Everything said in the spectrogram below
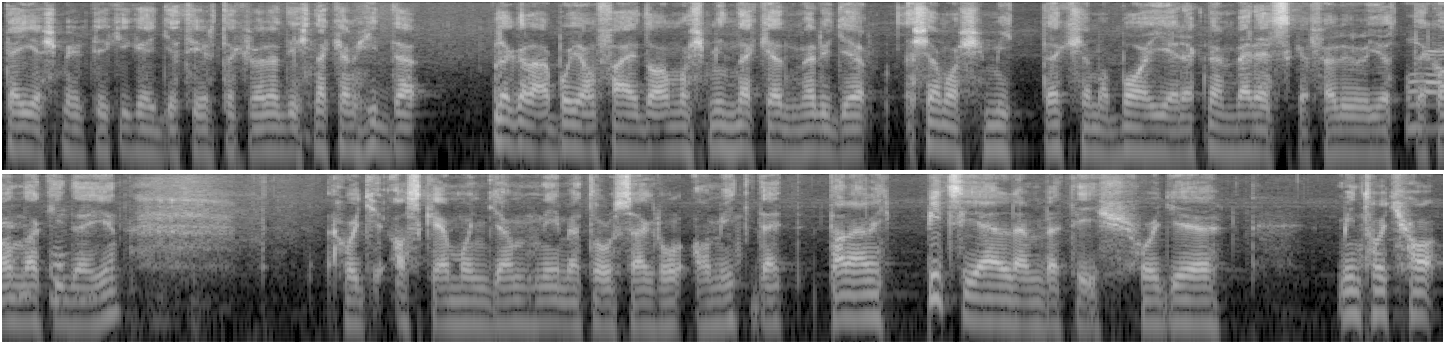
teljes mértékig egyetértek veled, és nekem hidd el, legalább olyan fájdalmas, mint neked, mert ugye sem a Schmittek, sem a Bayerek nem Vereszke felől jöttek nem, annak idején, hogy azt kell mondjam Németországról, amit, de talán egy pici ellenvetés, hogy minthogyha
